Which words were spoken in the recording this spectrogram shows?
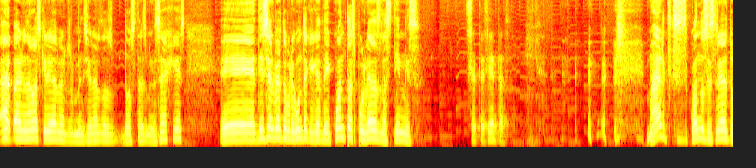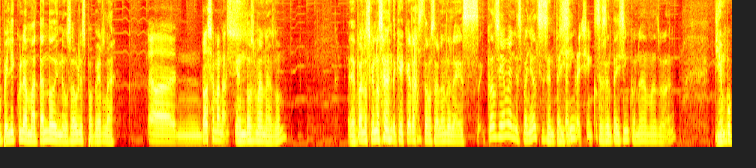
ah, nada más quería mencionar dos, dos tres mensajes. Eh, dice Alberto, pregunta que de cuántas pulgadas las tienes. 700. Marx, ¿cuándo se estrena tu película Matando dinosaurios para verla? Ah, en dos semanas. En dos semanas, ¿no? Eh, para los que no saben de qué carajo estamos hablando, la es. ¿Cómo se llama en español? 65. 65. 65 nada más, ¿verdad? Tiempo.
